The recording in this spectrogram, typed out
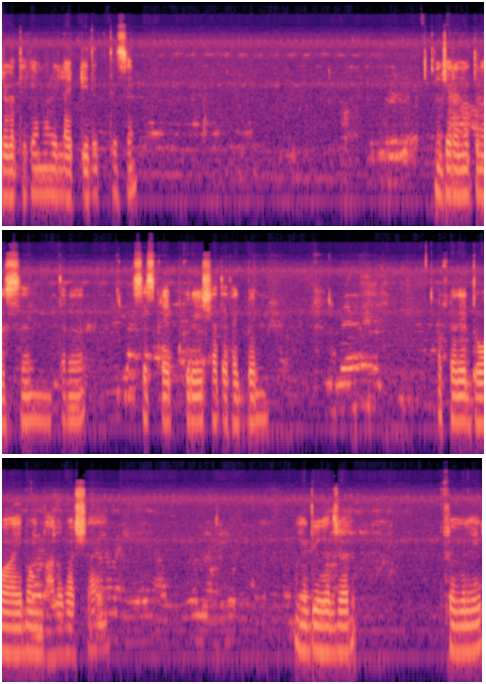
জায়গা থেকে আমার এই লাইভটি দেখতেছে যারা নতুন আছেন, তারা সাবস্ক্রাইব করে সাথে থাকবেন। আপনাদের দোয়া এবং ভালোবাসায় আমি দুই হাজার ফ্যামিলির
